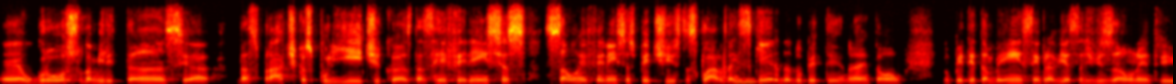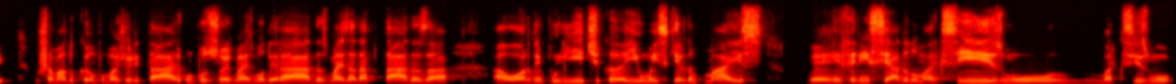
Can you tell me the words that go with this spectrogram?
é o grosso da militância, das práticas políticas, das referências, são referências petistas, claro, da uhum. esquerda do PT, né? Então, no PT também sempre havia essa divisão, né, entre o chamado campo majoritário, com posições mais moderadas, mais adaptadas à, à ordem política, e uma esquerda mais é, referenciada no marxismo, marxismo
